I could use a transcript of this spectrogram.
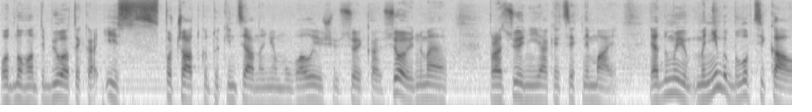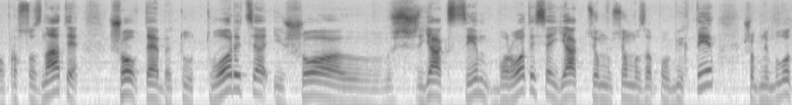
одного антибіотика і спочатку до кінця на ньому валиш і все, і каже, все, він у мене працює, ніяких цих немає. Я думаю, мені би було б цікаво просто знати, що в тебе тут твориться і що, е, як з цим боротися, як цьому всьому запобігти, щоб не було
